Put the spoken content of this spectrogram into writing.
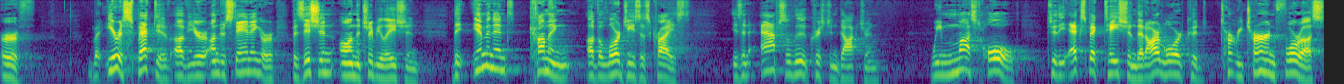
earth. But irrespective of your understanding or position on the tribulation, the imminent coming of the Lord Jesus Christ is an absolute Christian doctrine. We must hold to the expectation that our Lord could return for us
